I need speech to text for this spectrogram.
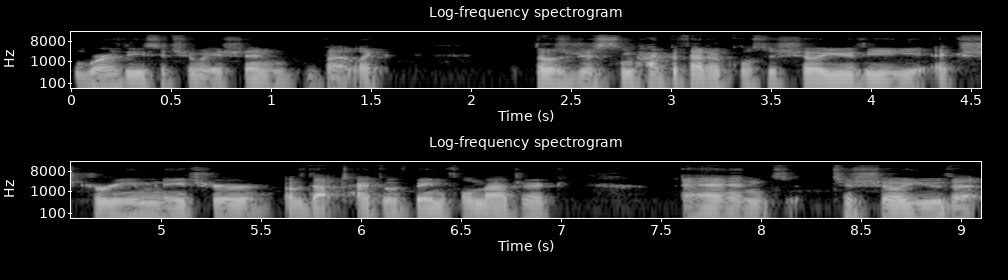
worthy situation, but like those are just some hypotheticals to show you the extreme nature of that type of baneful magic and to show you that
